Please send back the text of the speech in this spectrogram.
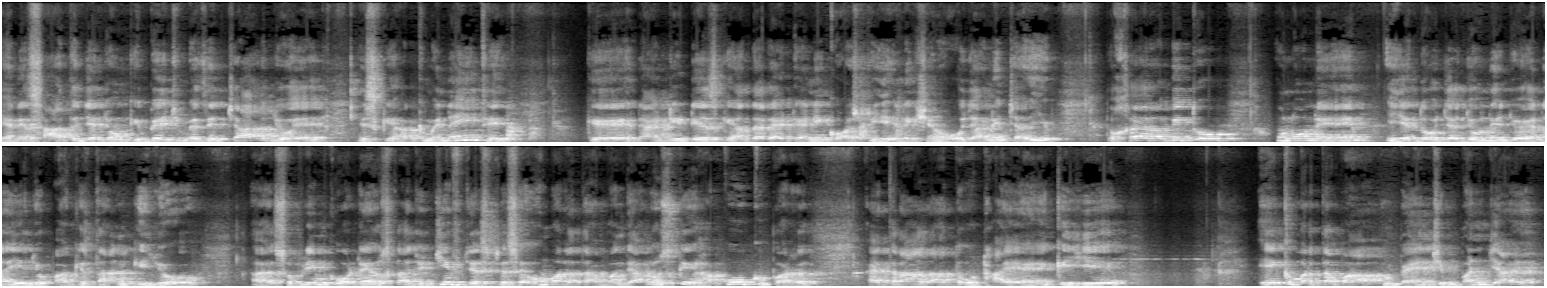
यानी सात जजों की बेच में से चार जो है इसके हक में नहीं थे। कि 90 डेज़ के अंदर एट एनी कॉस्ट ये इलेक्शन हो जाने चाहिए। तो खैर, अभी तो उन्होंने, ये दो जजों ने जो है ना, ये जो पाकिस्तान की जो सुप्रीम कोर्ट है, उसका जो चीफ जस्टिस है, उमर अता बंदयाल उसके हकूक़ पर एतराज़ात उठाए हैं कि ये एक मरतबा बेंच बन जाए।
